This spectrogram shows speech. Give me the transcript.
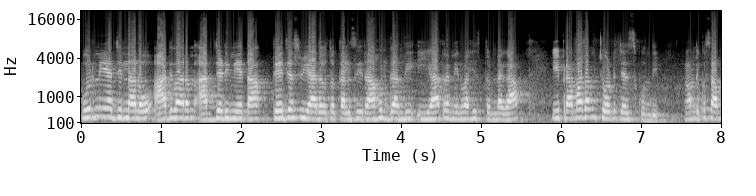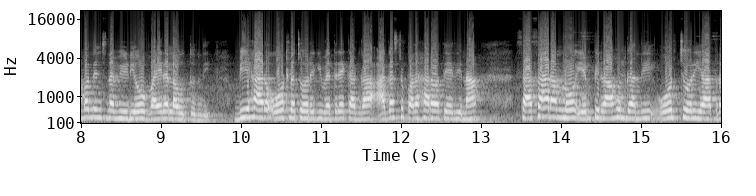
పూర్ణియా జిల్లాలో ఆదివారం ఆర్జేడీ నేత తేజస్వి యాదవ్తో కలిసి రాహుల్ గాంధీ ఈ యాత్ర నిర్వహిస్తుండగా ఈ ప్రమాదం చోటు చేసుకుంది. అందుకు సంబంధించిన వీడియో వైరల్ అవుతుంది. బీహార్ ఓట్ల చోరీకి వ్యతిరేకంగా ఆగస్టు పదహారవ తేదీన ససారంలో ఎంపీ రాహుల్ గాంధీ ఓట్ చోరీ యాత్ర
